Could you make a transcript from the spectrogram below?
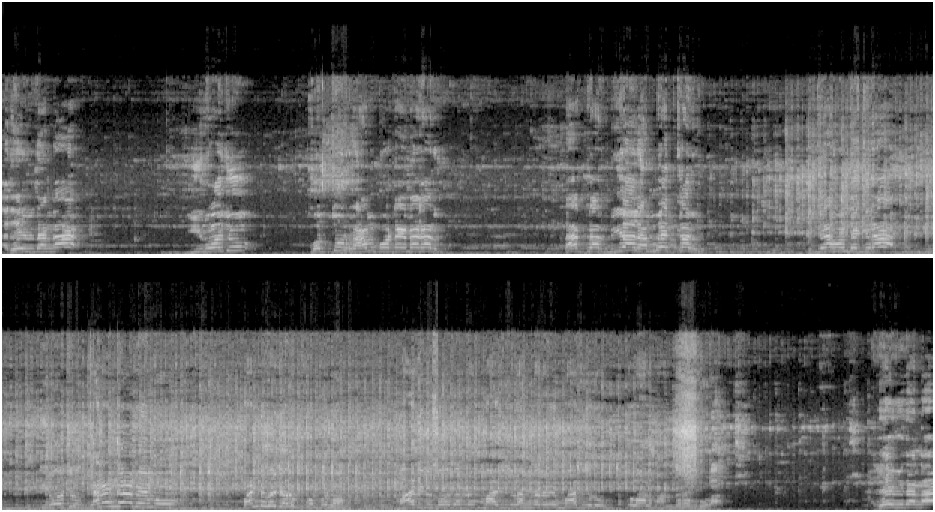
అదేవిధంగా ఈరోజు Kotturu Ramakotaiah Nagar doctor B R Ambedkar విగ్రహం దగ్గర ఈరోజు ఘనంగా మేము పండుగ జరుపుకుంటున్నాం. మాదిగ సోదరులు మాదిగులు అందరూ మాదిగలు కులాలు అందరం కూడా. అదేవిధంగా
